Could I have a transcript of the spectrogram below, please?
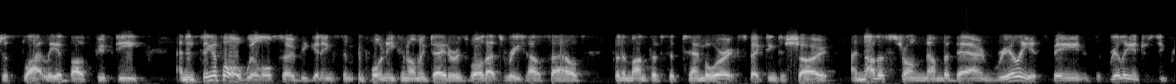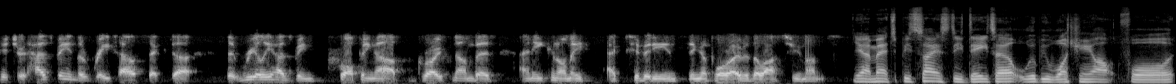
just slightly above 50. And in Singapore, we'll also be getting some important economic data as well. That's retail sales for the month of September. We're expecting to show another strong number there. And really, it's been it's a really interesting picture. It has been the retail sector that really has been propping up growth numbers and economic activity in Singapore over the last few months. Yeah, Matt, besides the data, we'll be watching out for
